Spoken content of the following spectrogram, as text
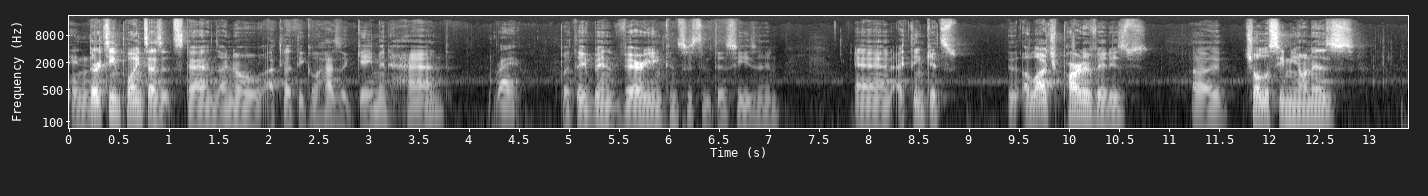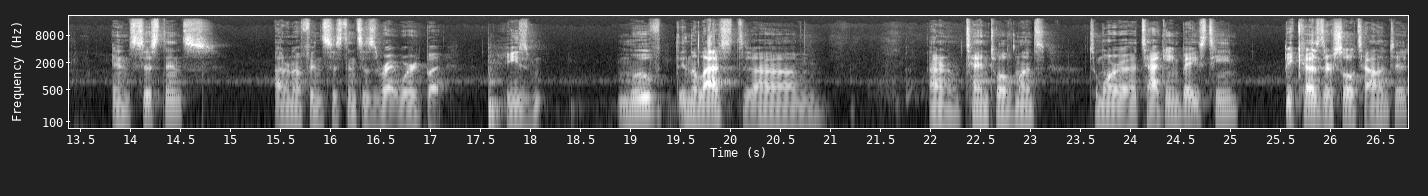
In 13 points as it stands. I know Atletico has a game in hand, right. but they've been very inconsistent this season. And I think it's a large part of it is uh, Cholo Simeone's insistence. I don't know if insistence is the right word, but he's moved in the last, um, I don't know, 10, 12 months to more attacking based team because they're so talented.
